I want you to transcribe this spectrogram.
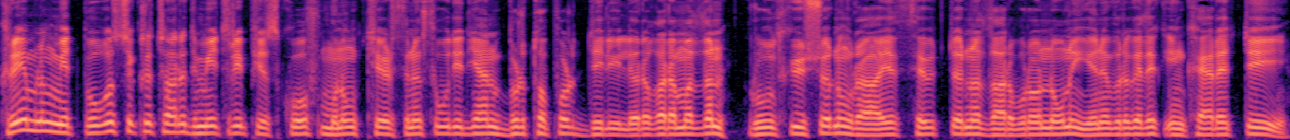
Kremliň metbugat sekretary Dmitriý Peskow munuň tersine subut edýän bir topar delillere garamazdan, rus güýçleriniň raýat sebitlerine zar urandygyny ýene bir gezek inkär etdi.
